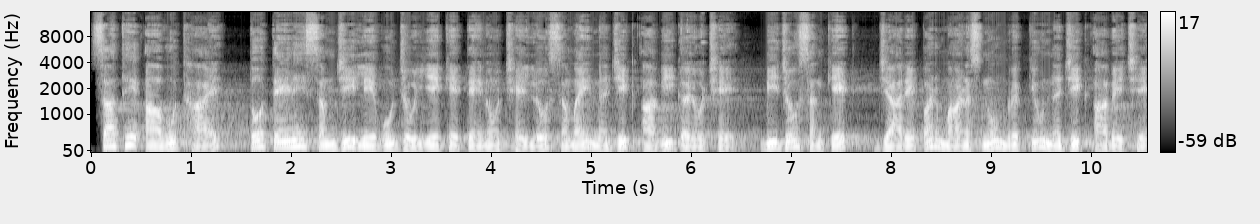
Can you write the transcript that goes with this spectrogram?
સાથે આવું થાય, તો તેણે સમજી લેવું જોઈએ કે તેનો છેલ્લો સમય નજીક આવી ગયો છે. બીજો સંકેત, જ્યારે પણ માણસનું મૃત્યુ નજીક આવે છે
